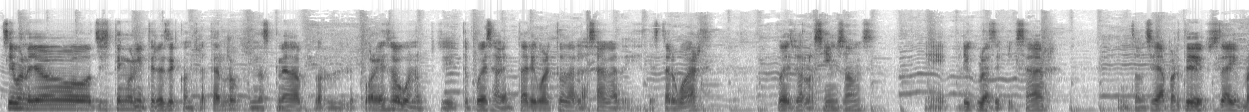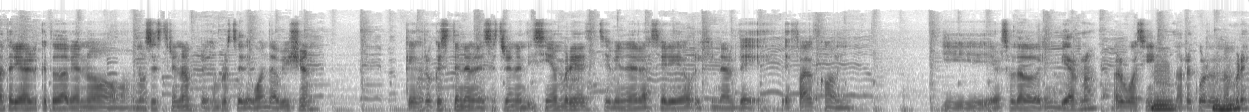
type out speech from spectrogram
Sí, bueno, yo sí tengo el interés de contratarlo, pues más que nada por, por eso, bueno, pues, te puedes aventar igual toda la saga de, de Star Wars, puedes ver Los Simpsons, eh, películas de Pixar, entonces aparte pues hay material que todavía no, no se estrena, por ejemplo este de WandaVision, que creo que se estrena, se estrena en diciembre, se viene la serie original de, de Falcon y El Soldado del Invierno, algo así, Mm, no recuerdo el nombre.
